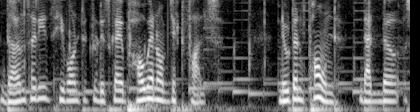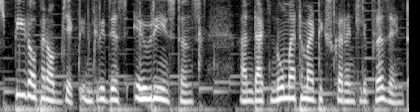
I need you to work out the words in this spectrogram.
the answer is he wanted to describe how an object falls. Newton found that the speed of an object increases every instance and that no mathematics currently present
